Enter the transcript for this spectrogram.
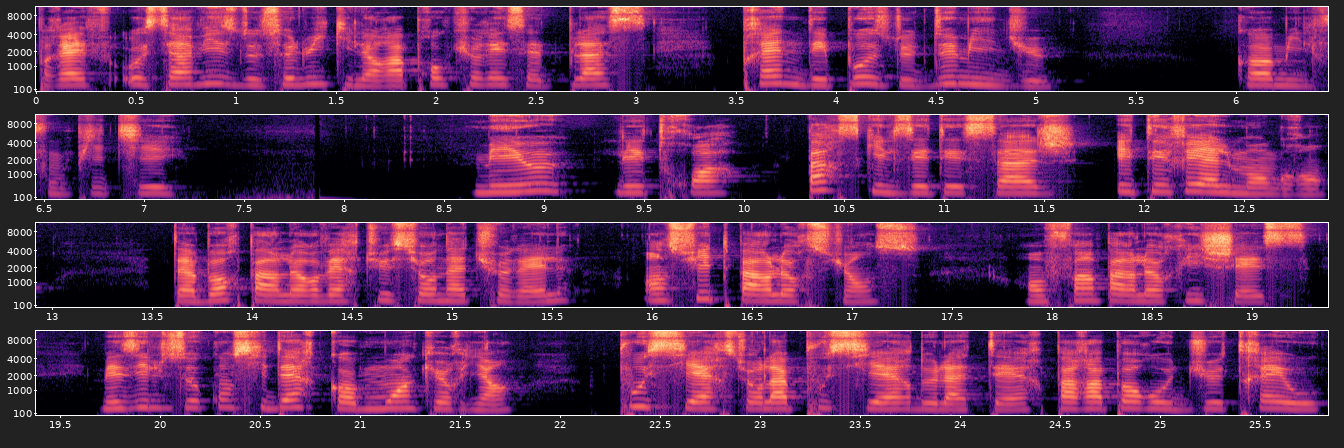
bref, au service de celui qui leur a procuré cette place, prennent des poses de demi-dieux. Comme ils font pitié. Mais eux, les trois, parce qu'ils étaient sages, étaient réellement grands, d'abord par leur vertu surnaturelle, ensuite par leur science, enfin par leur richesse, mais ils se considèrent comme moins que rien, poussière sur la poussière de la terre par rapport au Dieu très haut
